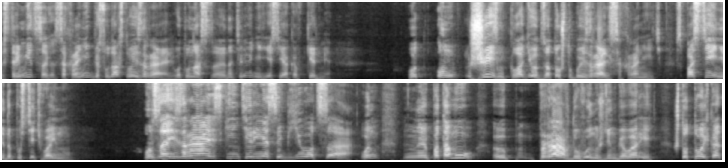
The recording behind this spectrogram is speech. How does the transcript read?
стремится сохранить государство Израиль. Вот у нас э, на телевидении есть Яков Кедми. Вот он жизнь кладет за то, чтобы Израиль сохранить, спасти и не допустить войну. Он за израильские интересы бьется. Он потому э, правду вынужден говорить, что только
